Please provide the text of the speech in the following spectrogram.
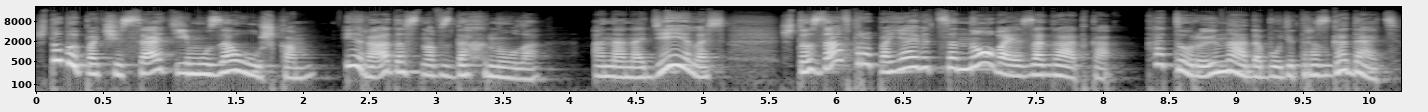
чтобы почесать ему за ушком, и радостно вздохнула – она надеялась, что завтра появится новая загадка, которую надо будет разгадать.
